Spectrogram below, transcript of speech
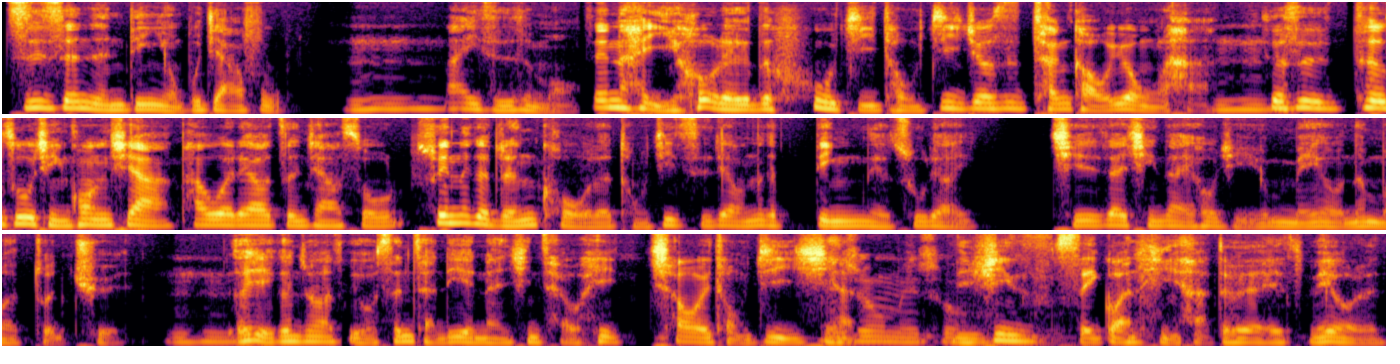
资深人丁永不加赋，嗯，那意思是什么？在那以后的户籍统计就是参考用啦，就是特殊情况下，他为了要增加收入，所以那个人口的统计资料，那个丁的数量，其实在清代以后期又没有那么准确。而且更重要是有生产力的男性才会 稍微统计一下，没错没错，女性谁管你啊？对不对？没有人，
